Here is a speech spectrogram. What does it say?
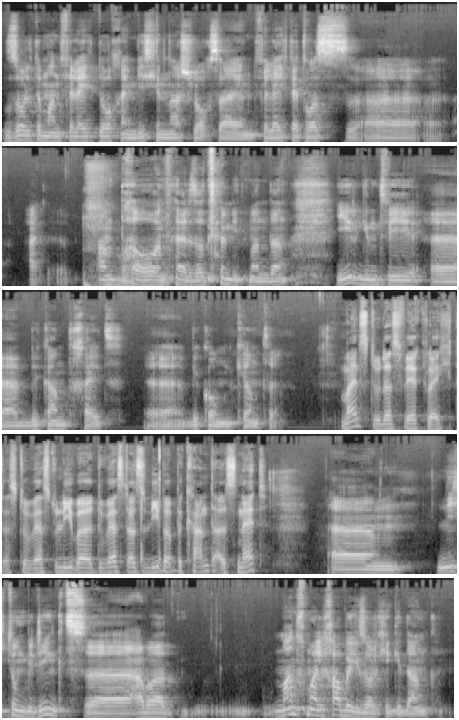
sollte man vielleicht doch ein bisschen Naschloch sein, vielleicht etwas äh, anbauen, also damit man dann irgendwie äh, Bekanntheit äh, bekommen könnte. Meinst du das wirklich, dass du wärst du lieber, du wärst also lieber bekannt als nett? Ähm, nicht unbedingt, äh, aber manchmal habe ich solche Gedanken.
